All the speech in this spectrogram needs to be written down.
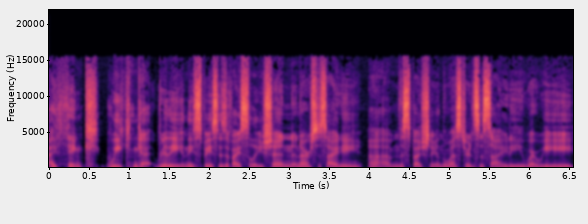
I think we can get really in these spaces of isolation in our society, um, especially in the Western society, where we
